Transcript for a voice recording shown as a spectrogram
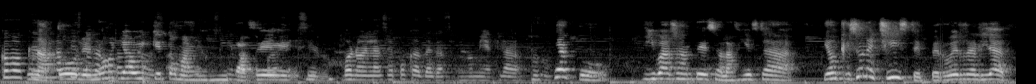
Como que ¿no? Ya hoy que toman un café. Bueno, en las épocas de gastronomía, claro. Exacto. Ibas antes a la fiesta, y aunque suene chiste, pero es realidad,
